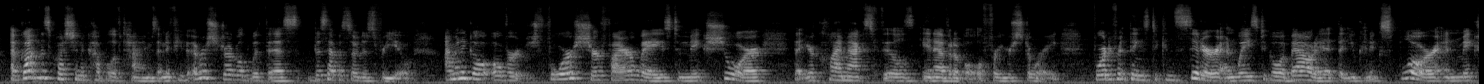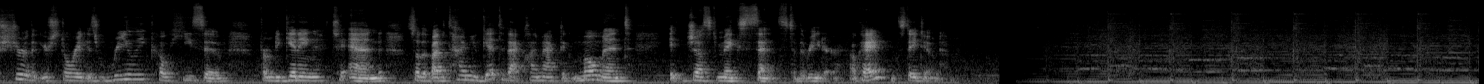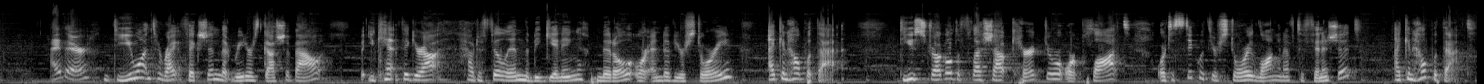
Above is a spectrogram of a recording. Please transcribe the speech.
I've gotten this question a couple of times, and if you've ever struggled with this, this episode is for you. I'm going to go over four surefire ways to make sure that your climax feels inevitable for your story. Four different things to consider and ways to go about it that you can explore and make sure that your story is really cohesive from beginning to end so that by the time you get to that climactic moment, it just makes sense to the reader. Okay? Stay tuned. Hi there. Do you want to write fiction that readers gush about, but you can't figure out how to fill in the beginning, middle, or end of your story? I can help with that. Do you struggle to flesh out character or plot, or to stick with your story long enough to finish it? I can help with that.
